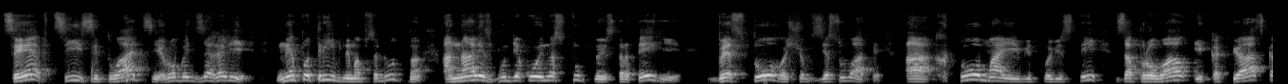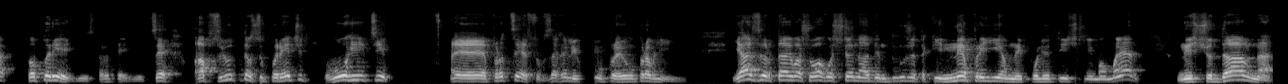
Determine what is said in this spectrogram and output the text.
Це в цій ситуації робить взагалі непотрібним абсолютно аналіз будь-якої наступної стратегії без того, щоб з'ясувати, а хто має відповісти за провал і фіаско попередньої стратегії. Це абсолютно суперечить логіці е, процесу, взагалі управління. Я звертаю вашу увагу ще на один дуже такий неприємний політичний момент. Нещодавно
